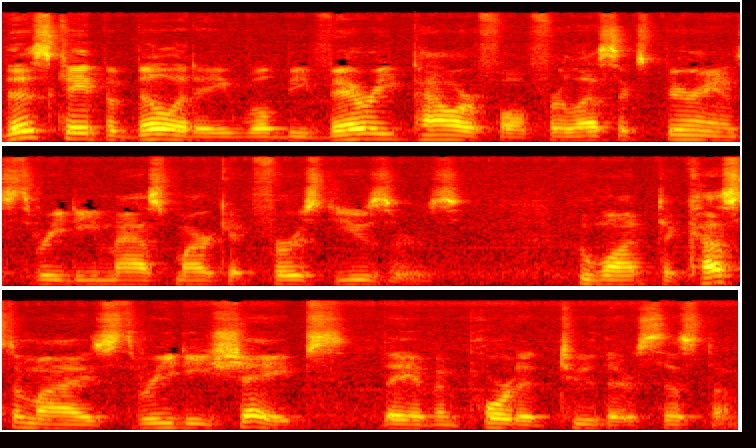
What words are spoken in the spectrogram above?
This capability will be very powerful for less experienced 3D mass market first users who want to customize 3D shapes they have imported to their system.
